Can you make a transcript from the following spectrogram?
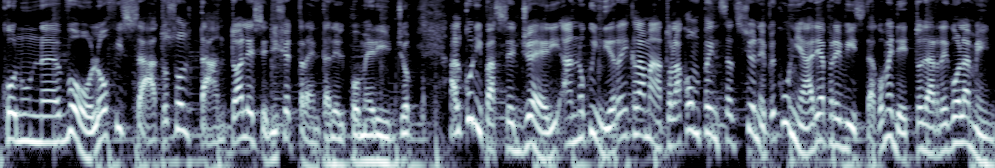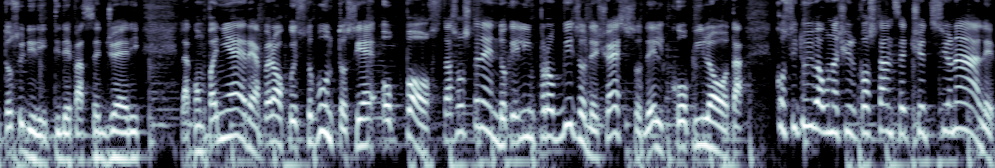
con un volo fissato soltanto alle 16.30 del pomeriggio. Alcuni passeggeri hanno quindi reclamato la compensazione pecuniaria prevista, come detto, dal regolamento sui diritti dei passeggeri. La compagnia aerea però a questo punto si è opposta sostenendo che l'improvviso decesso del copilota costituiva una circostanza eccezionale,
